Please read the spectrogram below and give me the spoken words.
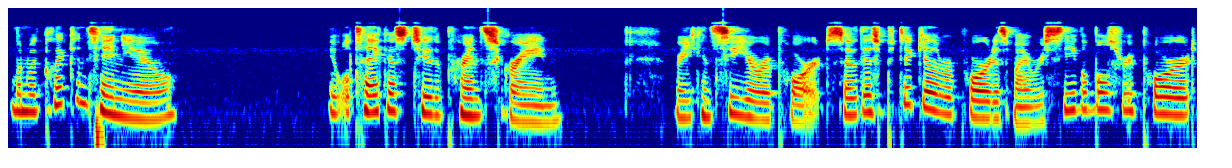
When we click continue, it will take us to the print screen where you can see your report. So this particular report is my receivables report.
